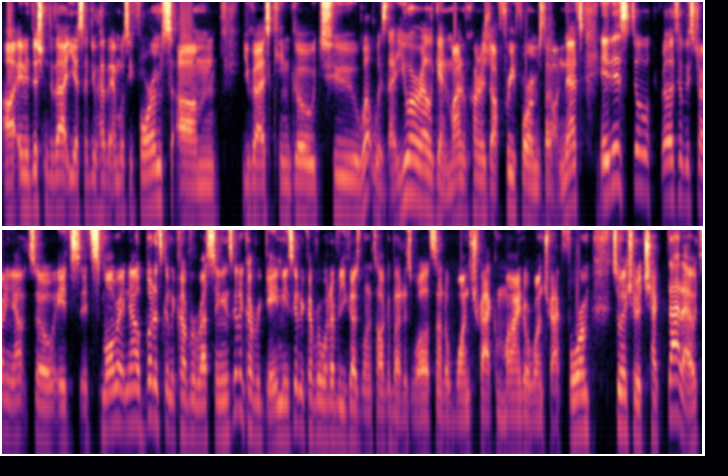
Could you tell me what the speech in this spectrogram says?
Uh, in addition to that, yes, I do have the MOC forums. Um, you guys can go to what was that URL again? Mindofcarnage.freeforums.net. It is still relatively starting out, so it's it's small right now, but it's going to cover wrestling. It's going to cover gaming. It's going to cover whatever you guys want to talk about as well. It's not a one track mind or one track forum, so make sure to check that out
